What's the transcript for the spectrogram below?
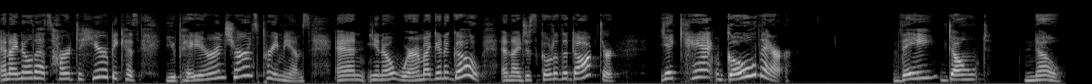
And I know that's hard to hear because you pay your insurance premiums and, you know, where am I going to go? And I just go to the doctor. You can't go there. They don't know.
